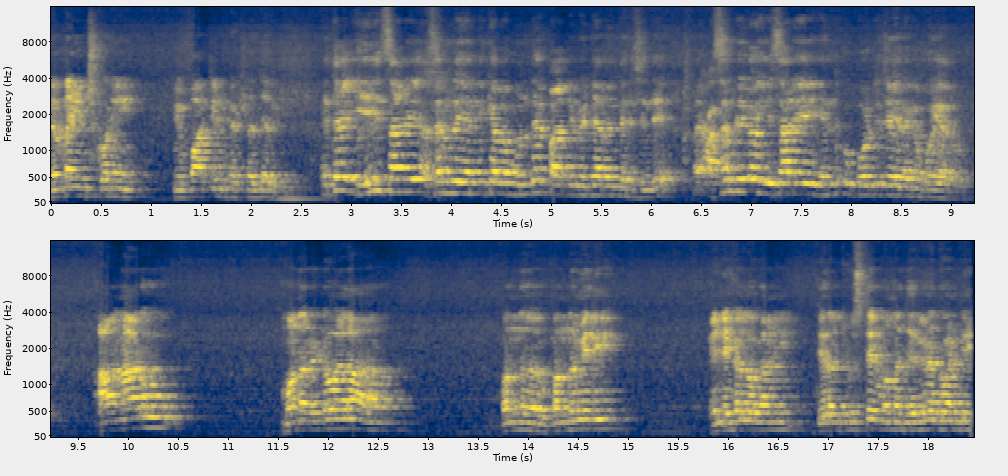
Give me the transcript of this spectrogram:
నిర్ణయించుకొని మేము పార్టీని పెట్టడం జరిగింది. అయితే ఈసారి అసెంబ్లీ ఎన్నికల ముందే పార్టీ పెట్టారని తెలిసింది. అసెంబ్లీలో ఈసారి ఎందుకు పోటీ చేయలేకపోయారు? ఆనాడు మొన్న రెండు వేల పంద పంతొమ్మిది ఎన్నికల్లో కానీ తీరా చూస్తే మొన్న జరిగినటువంటి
